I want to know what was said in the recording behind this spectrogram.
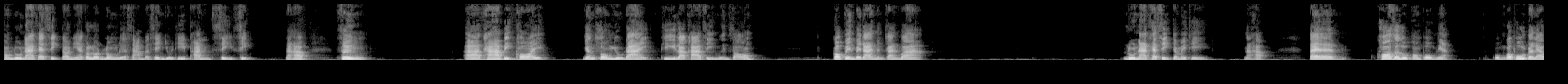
ของ Luna Classic ตอนนี้ก็ลดลงเหลือ 3%อยู่ที่พันสี่สิบนะครับ ซึ่งถ้า Bitcoin ยังทรงอยู่ได้ที่ราคา 42,000 ก็เป็นไปได้เหมือนกันว่า Luna Classic จะไม่เทนะครับ แต่ข้อสรุปของผมเนี่ย ผมก็พูดไปแล้ว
